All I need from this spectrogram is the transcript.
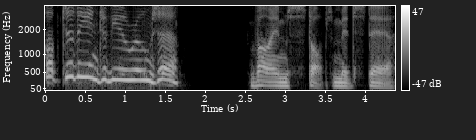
up to the interview room, sir. Vimes stopped mid-stare.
